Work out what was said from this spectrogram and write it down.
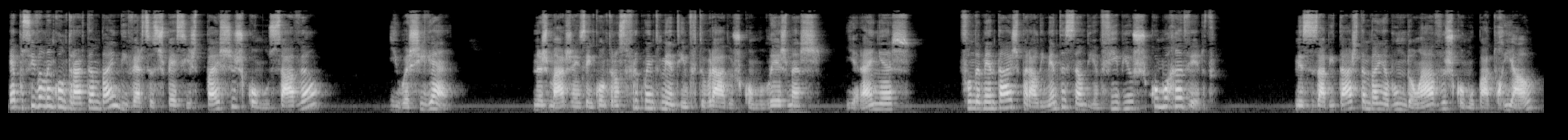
é possível encontrar também diversas espécies de peixes, como o sável e o axigã. Nas margens encontram-se frequentemente invertebrados como lesmas e aranhas, fundamentais para a alimentação de anfíbios como a rã verde. Nesses habitats também abundam aves como o pato real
